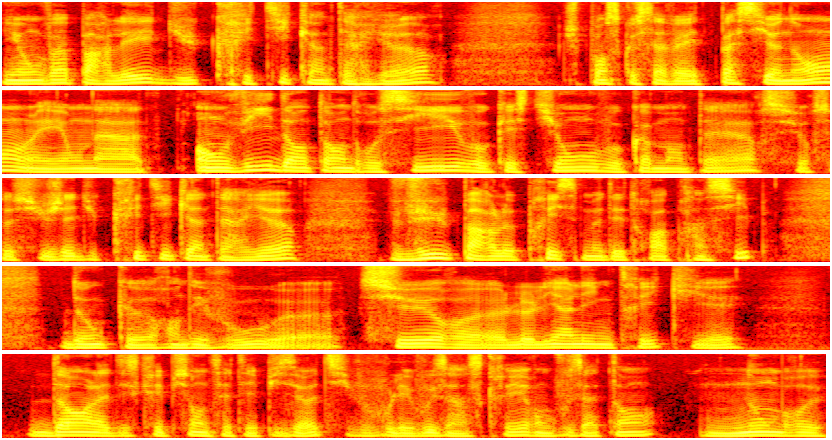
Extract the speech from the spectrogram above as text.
et on va parler du critique intérieur. Je pense que ça va être passionnant et on a envie d'entendre aussi vos questions, vos commentaires sur ce sujet du critique intérieur vu par le prisme des trois principes. Donc euh, rendez-vous euh, sur euh, le lien Linktree qui est dans la description de cet épisode si vous voulez vous inscrire. On vous attend nombreux.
